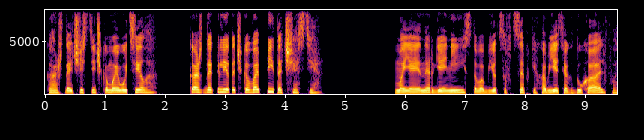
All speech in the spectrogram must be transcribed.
Каждая частичка моего тела, каждая клеточка вопит от счастья. Моя энергия неистово бьется в цепких объятиях духа Альфы.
